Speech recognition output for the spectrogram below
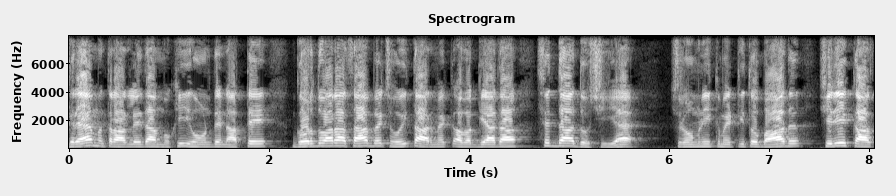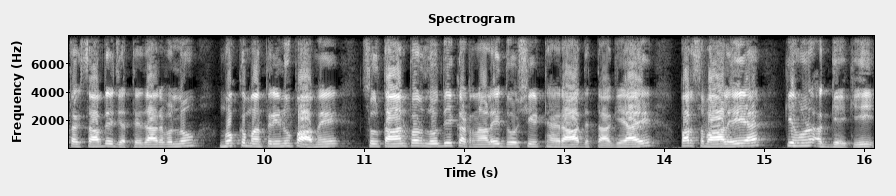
ਗ੍ਰਹਿ ਮੰਤਰਾਲੇ ਦਾ ਮੁਖੀ ਹੋਣ ਦੇ ਨਾਤੇ ਗੁਰਦੁਆਰਾ ਸਾਹਿਬ ਵਿੱਚ ਹੋਈ ਧਾਰਮਿਕ ਅਵਗਿਆ ਦਾ ਸਿੱਧਾ ਦੋਸ਼ੀ ਹੈ। ਸ਼੍ਰੋਮਣੀ ਕਮੇਟੀ ਤੋਂ ਬਾਅਦ ਸ਼੍ਰੀ ਅਕਾਲ ਤਖਤ ਸਾਹਿਬ ਦੇ ਜਥੇਦਾਰ ਵੱਲੋਂ ਮੁੱਖ ਮੰਤਰੀ ਨੂੰ ਭਾਵੇਂ ਸੁਲਤਾਨਪੁਰ ਲੋਧੀ ਘਟਨਾ ਲਈ ਦੋਸ਼ੀ ਠਹਿਰਾ ਦਿੱਤਾ ਗਿਆ ਹੈ ਪਰ ਸਵਾਲ ਇਹ ਹੈ ਕਿ ਹੁਣ ਅੱਗੇ ਕੀ?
